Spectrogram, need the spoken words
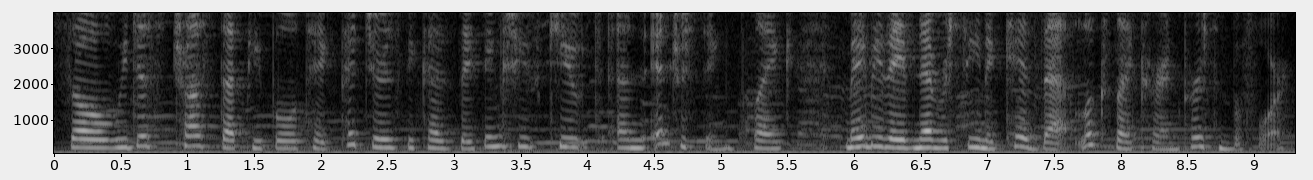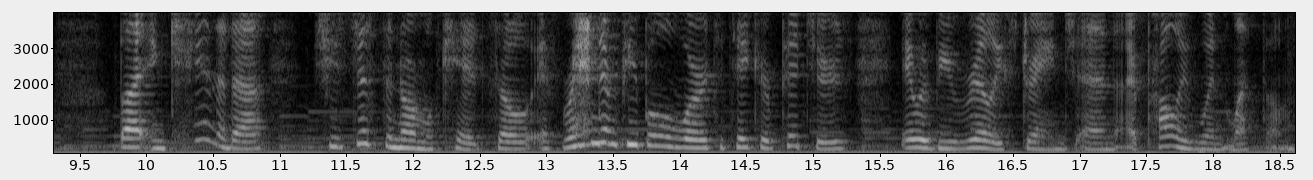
So we just trust that people take pictures because they think she's cute and interesting. Like maybe they've never seen a kid that looks like her in person before. But in Canada, she's just a normal kid. So if random people were to take her pictures, it would be really strange and I probably wouldn't let them.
